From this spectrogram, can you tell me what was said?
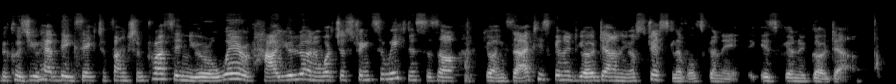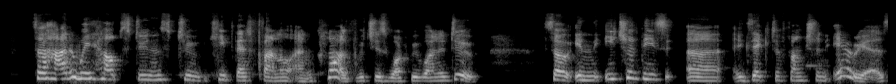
because you have the executive function process and you're aware of how you learn and what your strengths and weaknesses are, your anxiety is going to go down and your stress level is going is going to go down. So how do we help students to keep that funnel unclogged, which is what we want to do? So in each of these uh, executive function areas,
